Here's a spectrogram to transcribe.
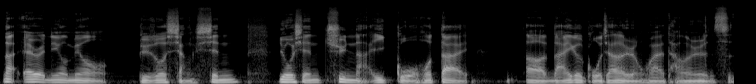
那 Eric，你有没有比如说想先优先去哪一国，或带呃哪一个国家的人回来台湾认识？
